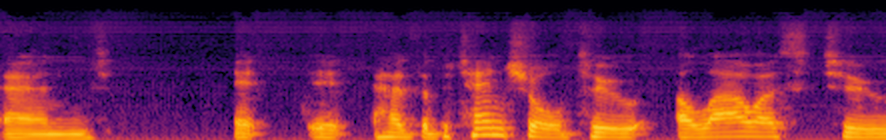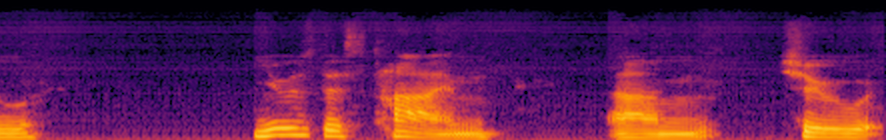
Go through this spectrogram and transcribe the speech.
and it has the potential to allow us to use this time um, to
